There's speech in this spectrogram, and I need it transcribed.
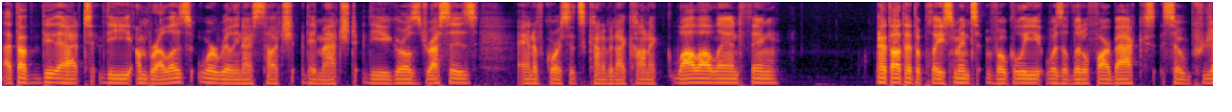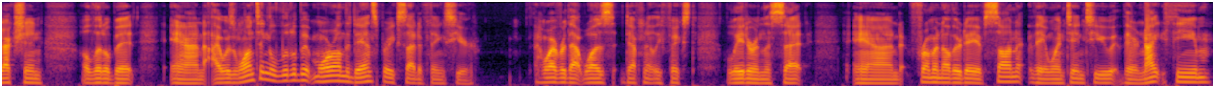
I thought that the umbrellas were a really nice touch. They matched the girls' dresses, and of course, it's kind of an iconic La La Land thing. I thought that the placement vocally was a little far back, so projection a little bit, and I was wanting a little bit more on the dance break side of things here. However, that was definitely fixed later in the set. And from Another Day of Sun, they went into their night theme.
